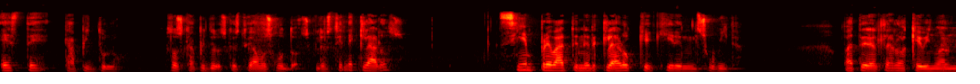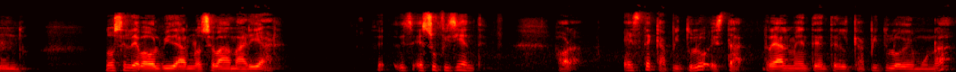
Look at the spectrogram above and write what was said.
este capítulo, estos capítulos que estudiamos juntos, y los tiene claros, siempre va a tener claro qué quiere en su vida. Va a tener claro a qué vino al mundo. No se le va a olvidar, no se va a marear. Es, suficiente. Ahora, este capítulo está realmente entre el capítulo de Muná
